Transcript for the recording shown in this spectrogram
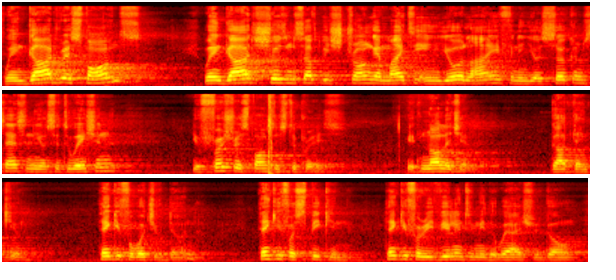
when God responds, when God shows himself to be strong and mighty in your life and in your circumstance and in your situation, your first response is to praise. Acknowledge him. God, thank you. Thank you for what you've done. Thank you for speaking. Thank you for revealing to me the way I should go.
